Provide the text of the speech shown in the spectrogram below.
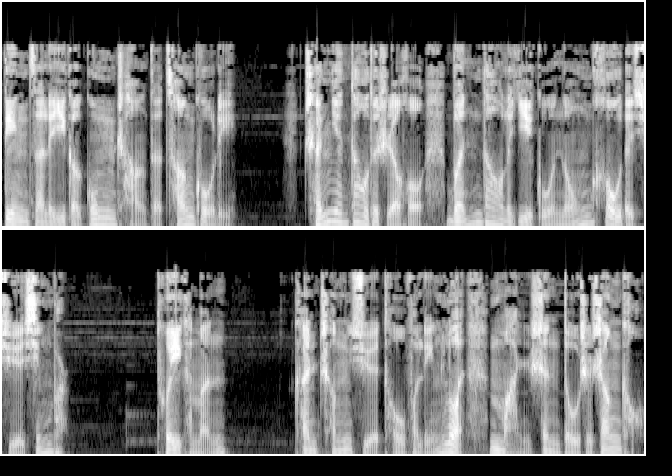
定在了一个工厂的仓库里。陈燕到的时候，闻到了一股浓厚的血腥味，推开门，看程雪头发凌乱，满身都是伤口。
